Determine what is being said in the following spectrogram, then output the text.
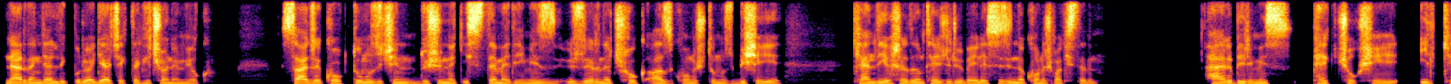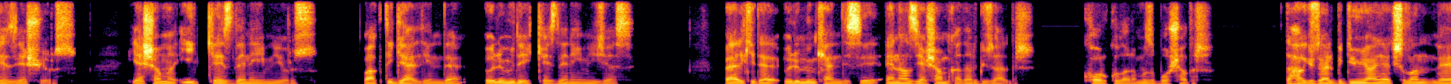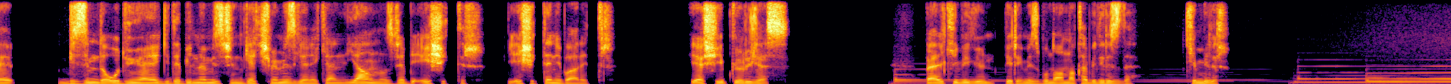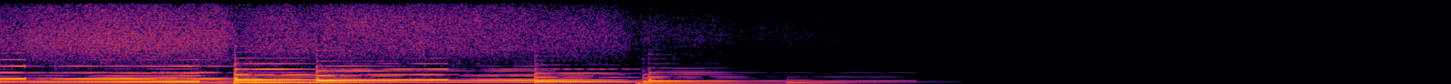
Nereden geldik buraya gerçekten hiç önemi yok. Sadece korktuğumuz için düşünmek istemediğimiz, üzerine çok az konuştuğumuz bir şeyi kendi yaşadığım tecrübeyle sizinle konuşmak istedim. Her birimiz Pek çok şeyi ilk kez yaşıyoruz. Yaşamı ilk kez deneyimliyoruz. Vakti geldiğinde ölümü de ilk kez deneyimleyeceğiz. Belki de ölümün kendisi en az yaşam kadar güzeldir. Korkularımız boşalır. Daha güzel bir dünyaya açılan ve bizim de o dünyaya gidebilmemiz için geçmemiz gereken yalnızca bir eşiktir. Bir eşikten ibarettir. Yaşayıp göreceğiz. Belki bir gün birimiz bunu anlatabiliriz de. Kim bilir?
